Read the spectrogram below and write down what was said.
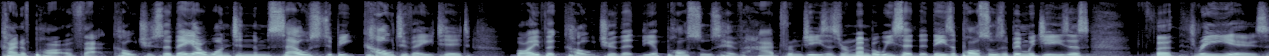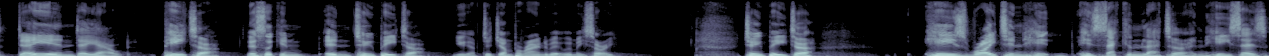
kind of part of that culture. So they are wanting themselves to be cultivated by the culture that the apostles have had from Jesus. Remember, we said that these apostles have been with Jesus for three years, day in, day out. Peter, let's look in, in 2 Peter. You have to jump around a bit with me, sorry. 2 Peter he's writing his, his second letter and he says,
